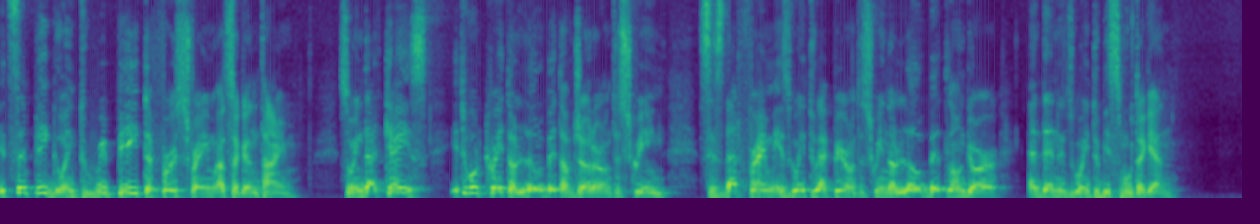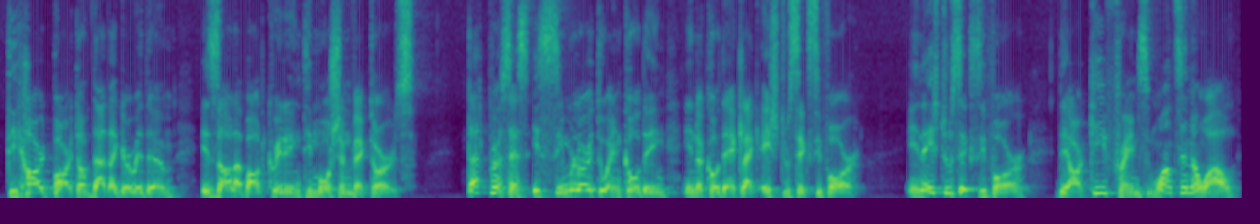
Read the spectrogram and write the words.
It's simply going to repeat the first frame a second time. So in that case, it will create a little bit of jitter on the screen, since that frame is going to appear on the screen a little bit longer and then it's going to be smooth again. The hard part of that algorithm is all about creating the motion vectors. That process is similar to encoding in a codec like H.264. In H.264, there are keyframes once in a while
